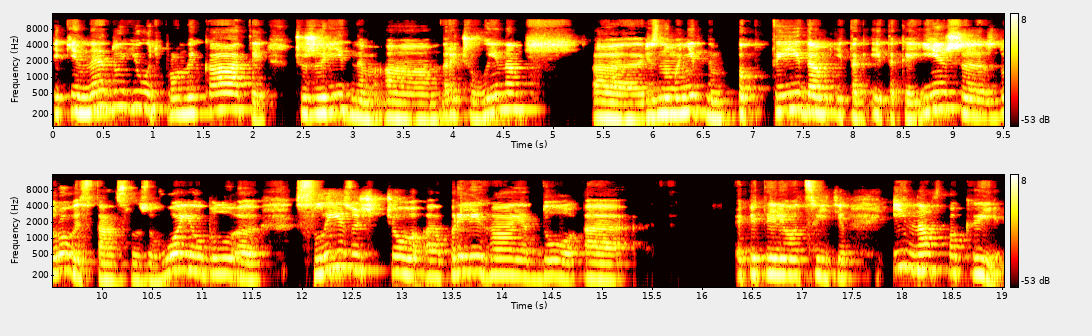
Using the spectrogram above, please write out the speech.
які не дають проникати чужорідним а, речовинам е, різноманітним пептидам і, так, і таке інше, здоровий стан слизової облу, е, слизу, що е, прилягає до епітеліоцитів, і навпаки,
